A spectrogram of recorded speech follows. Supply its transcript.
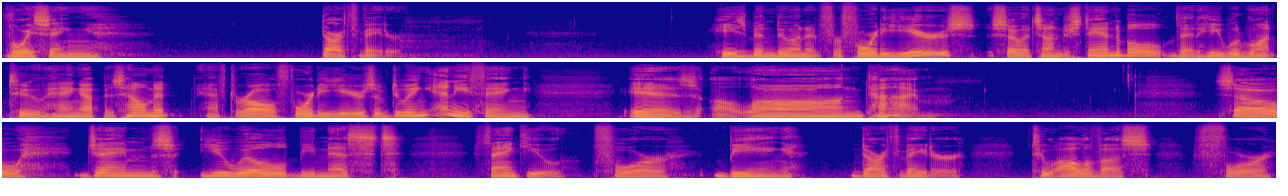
voicing Darth Vader. He's been doing it for 40 years, so it's understandable that he would want to hang up his helmet. After all, 40 years of doing anything is a long time. So, James, you will be missed. Thank you for being Darth Vader to all of us for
